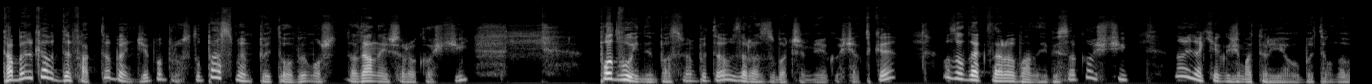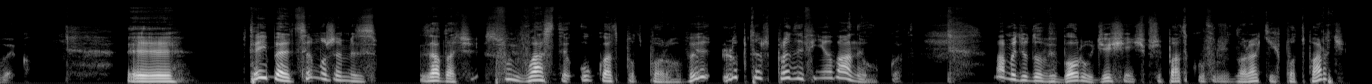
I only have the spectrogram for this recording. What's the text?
Ta belka de facto będzie po prostu pasmem pytowym o danej szerokości, podwójnym pasmem pytowym, zaraz zobaczymy jego siatkę, o zadeklarowanej wysokości, no i jakiegoś materiału betonowego. Yy, w tej belce możemy zadać swój własny układ podporowy lub też predefiniowany układ. Mamy tu do wyboru 10 przypadków różnorakich podparć,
